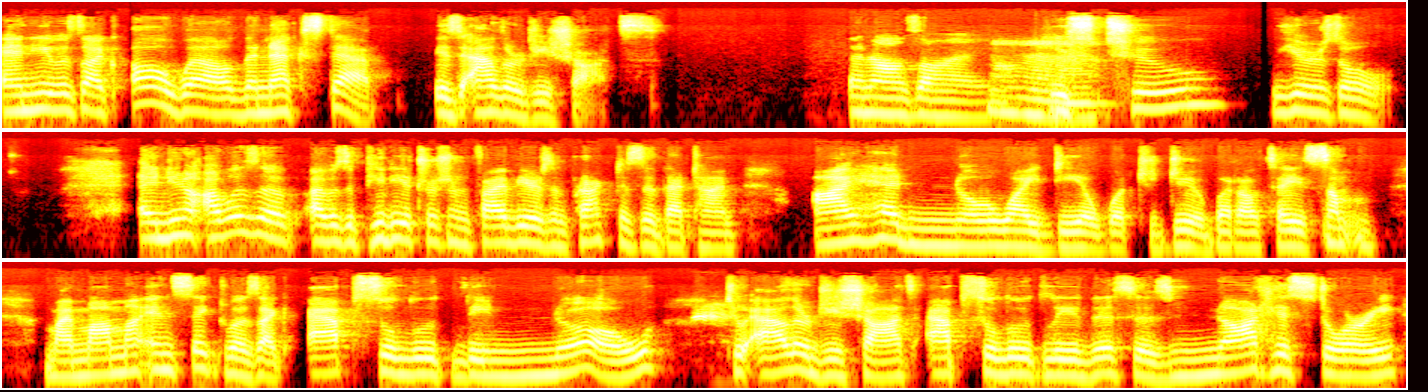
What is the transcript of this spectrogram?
And he was like, oh, well, the next step is allergy shots. And I was like, mm. he's two years old. And you know, I was a I was a pediatrician five years in practice at that time. I had no idea what to do. But I'll tell you something. My mama instinct was like, absolutely no to allergy shots. Absolutely, this is not his story.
